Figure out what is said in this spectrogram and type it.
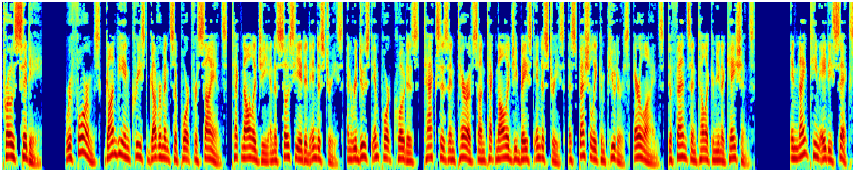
pro-city reforms. Gandhi increased government support for science, technology and associated industries, and reduced import quotas, taxes and tariffs on technology-based industries, especially computers, airlines, defense and telecommunications. In 1986,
